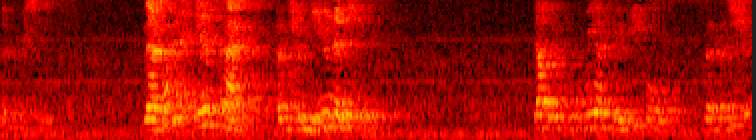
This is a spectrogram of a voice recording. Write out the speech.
than receive. Now, if we're going to impact a community, yeah, we have to be people that, that share.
